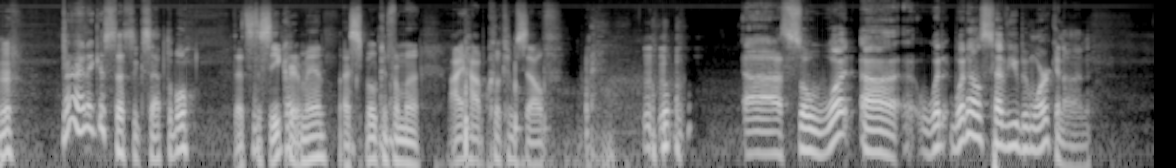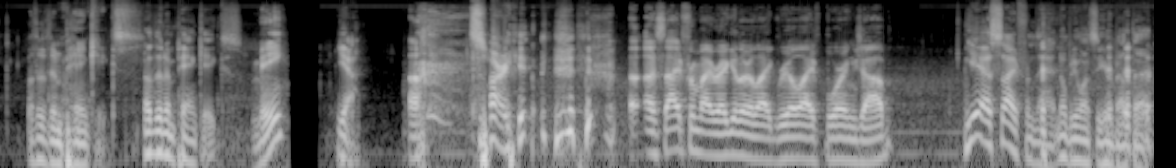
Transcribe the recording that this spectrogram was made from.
All right, I guess that's acceptable. That's the secret, man. I've spoken from a IHOP cook himself. Uh, so what uh what what else have you been working on Other than pancakes. other than pancakes? Me, Yeah. Sorry. Aside from my regular like real life boring job, yeah, aside from that, nobody wants to hear about that.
